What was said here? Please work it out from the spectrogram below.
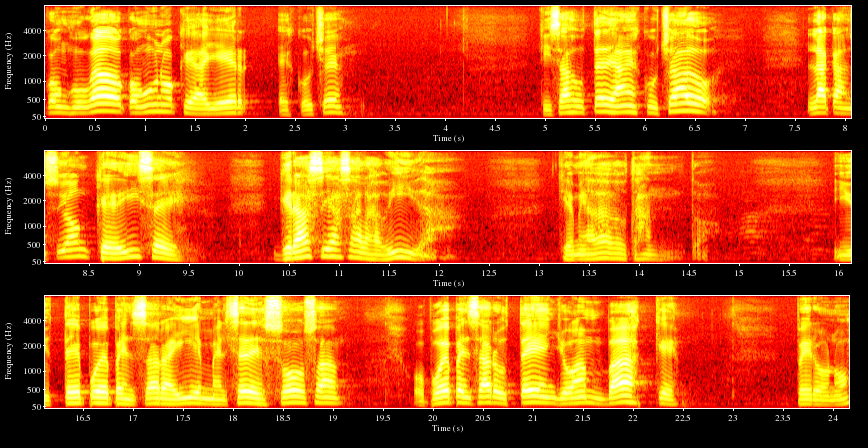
conjugado con uno que ayer escuché. Quizás ustedes han escuchado la canción que dice, gracias a la vida que me ha dado tanto. Y usted puede pensar ahí en Mercedes Sosa, o puede pensar usted en Joan Vázquez, pero no.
